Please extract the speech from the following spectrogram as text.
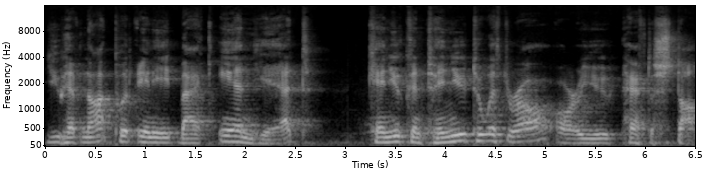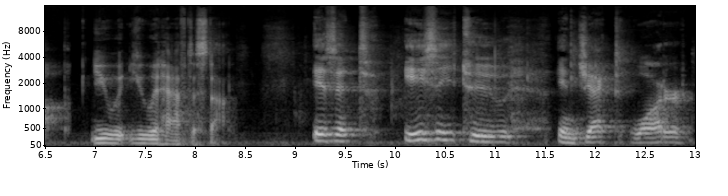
you have not put any back in yet. Can you continue to withdraw or you have to stop? You would, you would have to stop. Is it easy to inject water?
